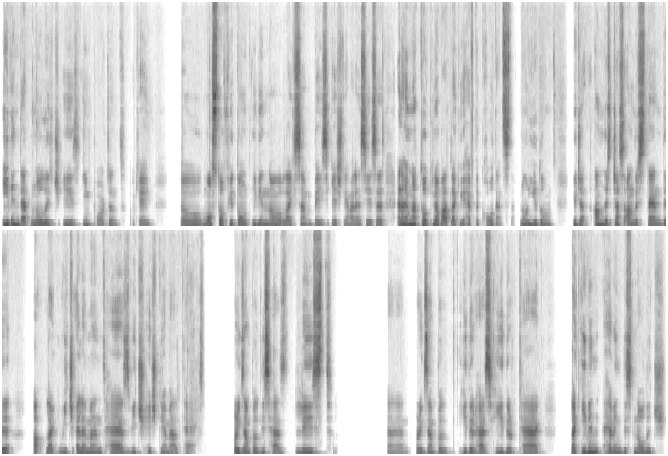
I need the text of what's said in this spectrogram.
even that knowledge is important okay so most of you don't even know like some basic html and css and i'm not talking about like you have the code and stuff. No you don't. You just under just understand the uh, like which element has which html tags. For example this has list and for example header has header tag. Like even having this knowledge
